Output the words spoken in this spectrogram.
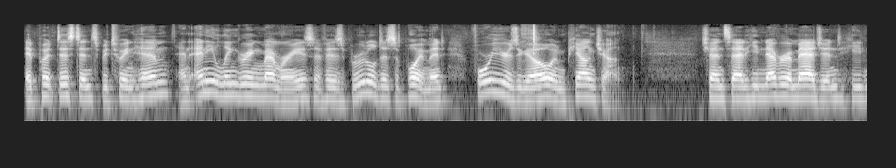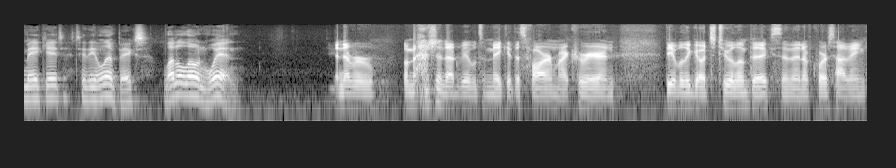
It put distance between him and any lingering memories of his brutal disappointment four years ago in Pyeongchang. Chen said he never imagined he'd make it to the Olympics, let alone win. I never imagined I'd be able to make it this far in my career and be able to go to two Olympics, and then, of course, having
